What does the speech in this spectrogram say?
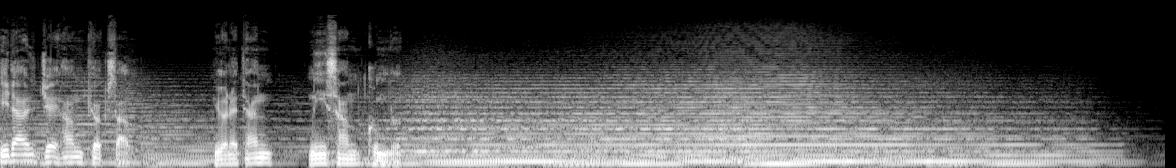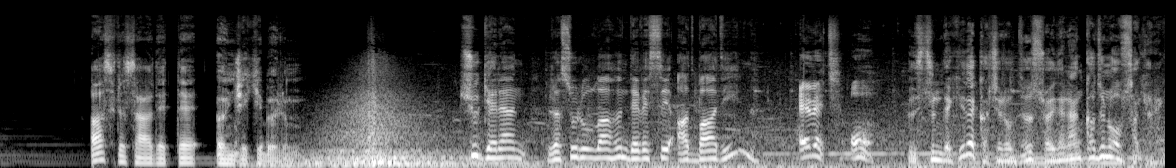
Hilal Ceyhan Köksal Yöneten Nisan Kumru Asr-ı Saadet'te önceki bölüm Şu gelen Resulullah'ın devesi Adba değil mi? Evet o. Üstündeki de kaçırıldığı söylenen kadın olsa gerek.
